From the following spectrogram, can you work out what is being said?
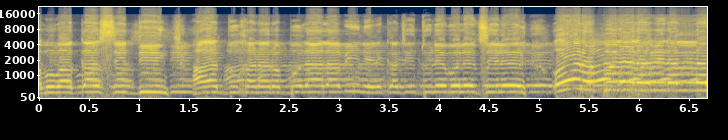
আবু বকর সিদ্দিক হাত দুখানা রব্বুল আলামিনের কাছে তুলে বলেছিলেন, ও রব্বুল আলামিন, আল্লাহ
